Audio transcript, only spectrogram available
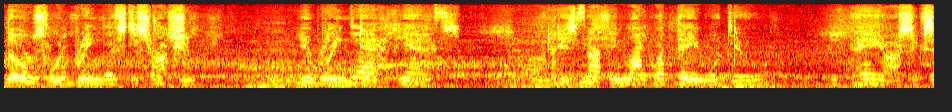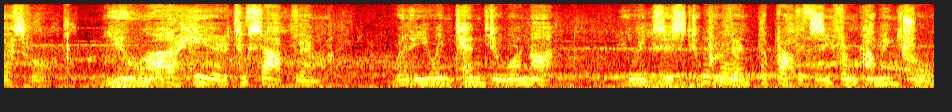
Those who would bring this destruction. You bring death, yes. But it is nothing like what they would do if they are successful. You are here to stop them. Whether you intend to or not, you exist to prevent the prophecy from coming true.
